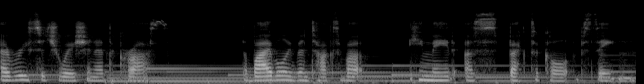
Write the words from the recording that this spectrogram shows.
every situation at the cross. The Bible even talks about he made a spectacle of Satan.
